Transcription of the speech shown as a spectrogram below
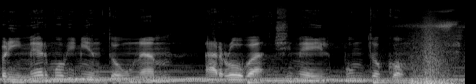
primermovimientounam.gmail.com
